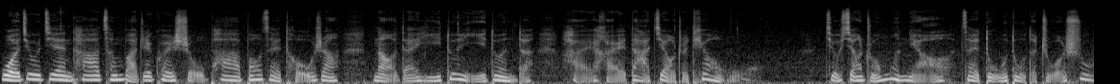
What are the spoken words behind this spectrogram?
我就见他曾把这块手帕包在头上，脑袋一顿一顿的，嗨嗨大叫着跳舞，就像啄木鸟在笃笃的啄树。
